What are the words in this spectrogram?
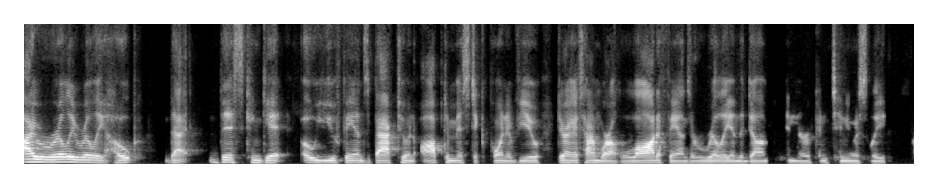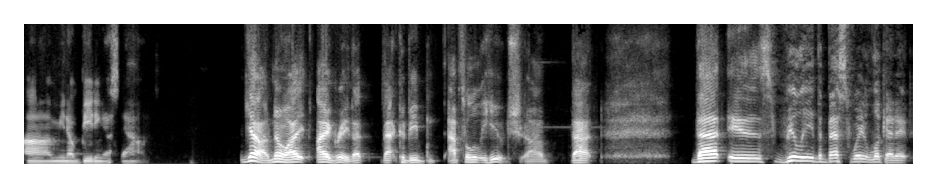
I really, really hope that this can get OU fans back to an optimistic point of view during a time where a lot of fans are really in the dump and they're continuously, um, you know, beating us down. Yeah, no, I I agree that that could be absolutely huge. Uh, that that is really the best way to look at it.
